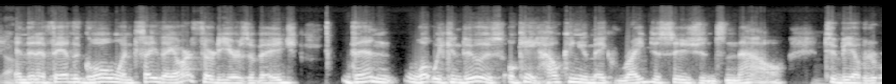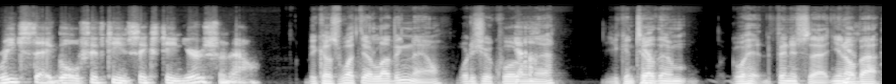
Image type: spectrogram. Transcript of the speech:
Yeah. And then if they have the goal when, say, they are 30 years of age, then what we can do is okay, how can you make right decisions now to be able to reach that goal 15, 16 years from now? because what they're loving now. What is your quote yeah. on that? You can tell them. Go ahead, and finish that. You know yeah. about.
